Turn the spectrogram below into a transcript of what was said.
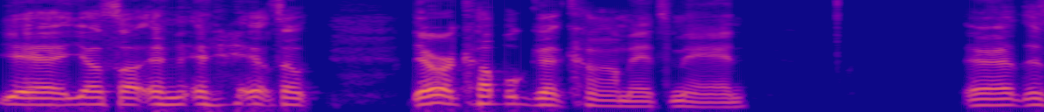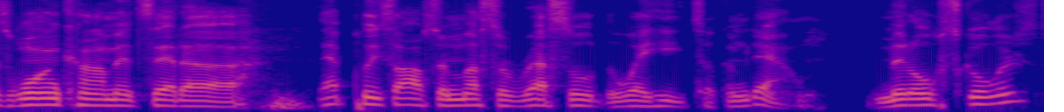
yeah, yo. So and, and so there are a couple good comments, man. There, there's one comment said, uh, that police officer must have wrestled the way he took him down. Middle schoolers,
